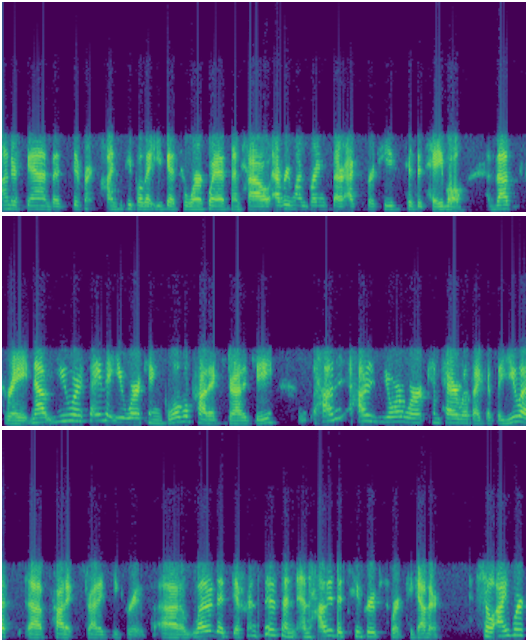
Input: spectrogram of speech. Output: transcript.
understand the different kinds of people that you get to work with and how everyone brings their expertise to the table. That's great. Now, you were saying that you work in global product strategy. How, did, how does your work compare with like the U.S. Uh, product strategy group? Uh, what are the differences, and, and how do the two groups work together? So I work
